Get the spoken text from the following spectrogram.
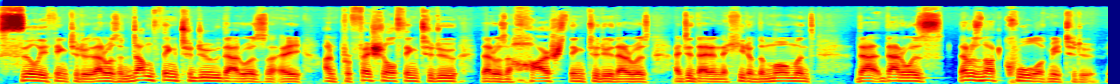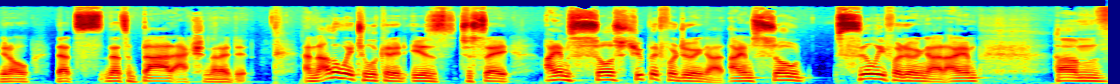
silly thing to do. That was a dumb thing to do. That was a unprofessional thing to do. That was a harsh thing to do. That was I did that in the heat of the moment. That that was that was not cool of me to do. You know, that's that's a bad action that I did. Another way to look at it is to say, I am so stupid for doing that. I am so silly for doing that. I am. Um,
